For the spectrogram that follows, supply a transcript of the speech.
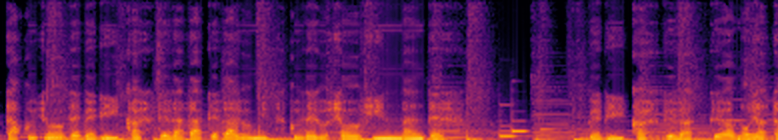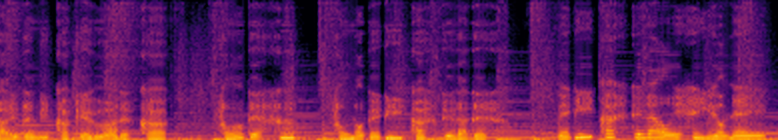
卓上でベビーカステラが手軽に作れる商品なんです。ベビーカステラってあの屋台で見かけるあれか。そうです、そのベビーカステラです。ベビーカステラ美味しいよね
